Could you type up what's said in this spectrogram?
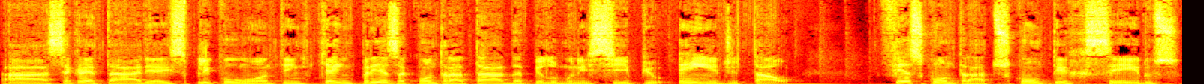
A secretária explicou ontem que a empresa contratada pelo município em edital fez contratos com terceiros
